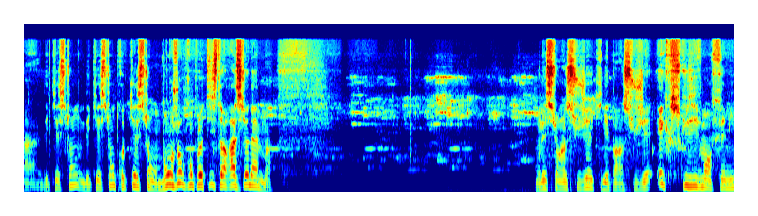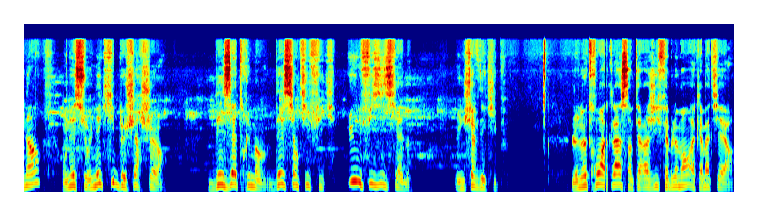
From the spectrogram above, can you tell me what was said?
Ah, des questions, des questions, trop de questions. Bonjour complotiste rationnem. On est sur un sujet qui n'est pas un sujet exclusivement féminin. On est sur une équipe de chercheurs, des êtres humains, des scientifiques, une physicienne, une chef d'équipe. Le neutron Atlas interagit faiblement avec la matière.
